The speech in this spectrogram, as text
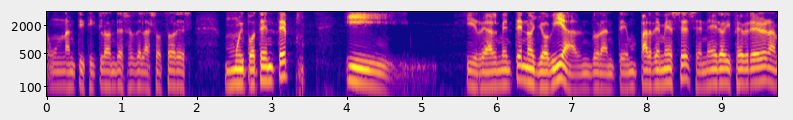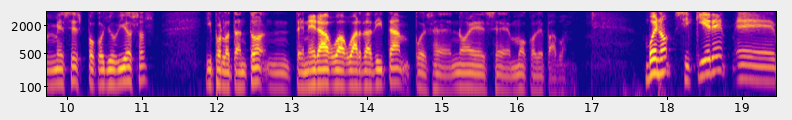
un anticiclón de esos de las Ozores muy potente y, y realmente no llovía durante un par de meses. Enero y febrero eran meses poco lluviosos y por lo tanto tener agua guardadita pues eh, no es eh, moco de pavo. Bueno, si quiere, eh,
